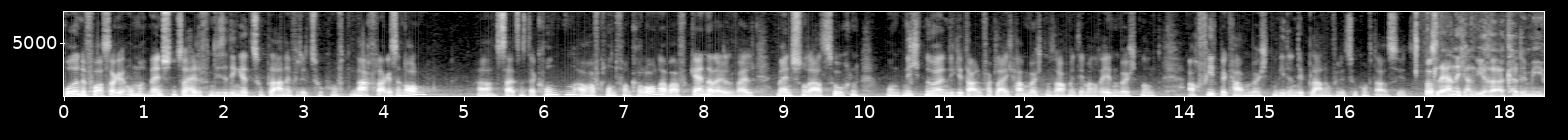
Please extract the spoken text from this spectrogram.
oder eine Vorsorge, um Menschen zu helfen, diese Dinge zu planen für die Zukunft. Nachfrage ist enorm, ja, seitens der Kunden, auch aufgrund von Corona, aber auch generell, weil Menschen Rat suchen und nicht nur einen digitalen Vergleich haben möchten, sondern auch mit dem man reden möchten und auch Feedback haben möchten, wie denn die Planung für die Zukunft aussieht. Was lerne ich an Ihrer Akademie?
